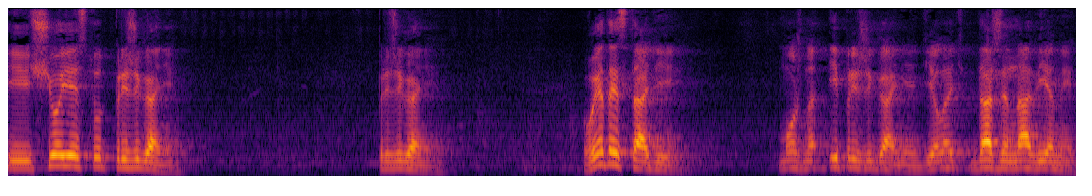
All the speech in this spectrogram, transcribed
и еще есть тут прижигание. Прижигание. В этой стадии можно и прижигание делать даже на вены.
